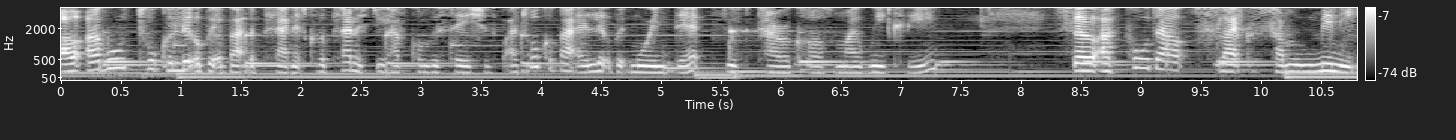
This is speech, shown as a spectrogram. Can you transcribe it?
I'll, I will talk a little bit about the planets because the planets do have conversations, but I talk about it a little bit more in depth with the tarot cards on my weekly. So I've pulled out like some mini.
